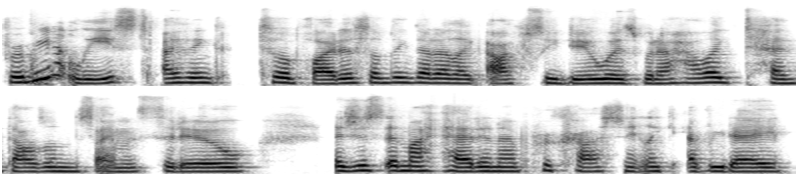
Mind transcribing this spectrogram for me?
for me at least I think to apply to something that I like actually do is when I have like 10,000 assignments to do it's just in my head and I procrastinate like every day,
